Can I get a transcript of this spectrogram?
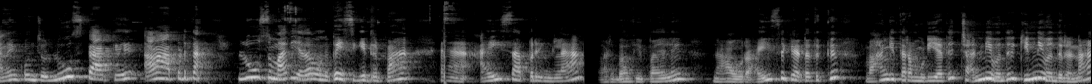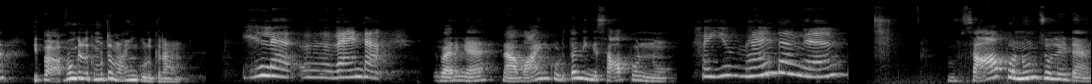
அவன் கொஞ்சம் லூஸ் டாக்கு அவன் அப்படித்தான். லூஸ் மாதிரி ஏதோ ஒன்று பேசிக்கிட்டு இருப்பான். ஐஸ் சாப்பிட்றீங்களா? அருபாவி பயலு நான் ஒரு ஐஸ் கேட்டதுக்கு வாங்கி தர முடியாது. சன்னி வந்து கிண்ணி வந்துடுனா இப்ப அவங்களுக்கு மட்டும் வாங்கி கொடுக்குறான். இல்ல வேண்டாம். பாருங்க நான் வாங்கி கொடுத்தா நீங்க சாப்பிடணும். ஐயோ வேண்டாங்க. சாப்பிடணும்னு சொல்லிட்டேன்.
